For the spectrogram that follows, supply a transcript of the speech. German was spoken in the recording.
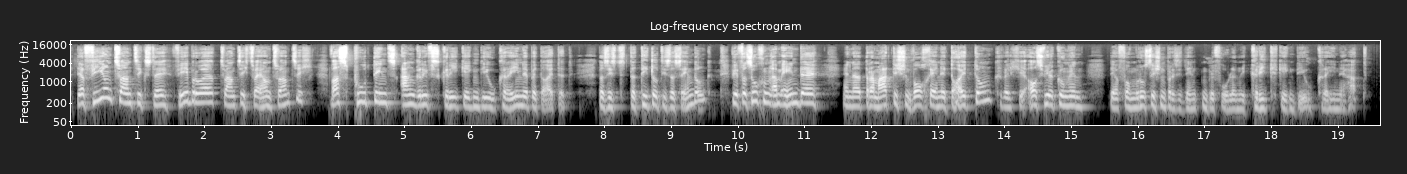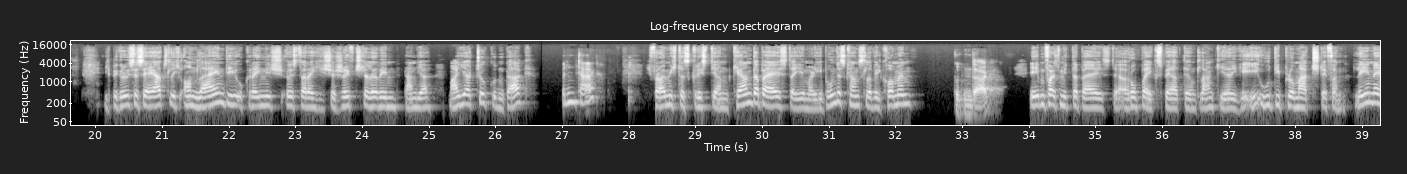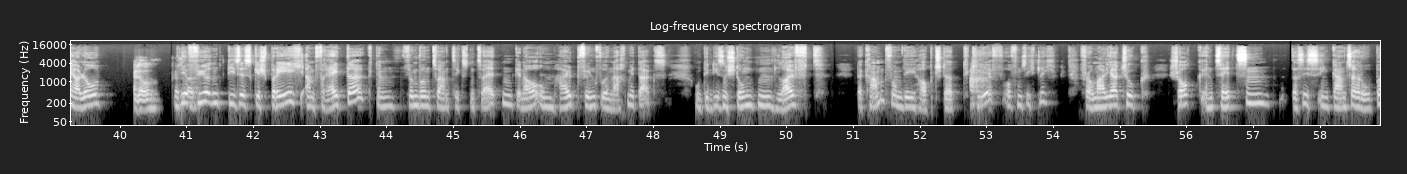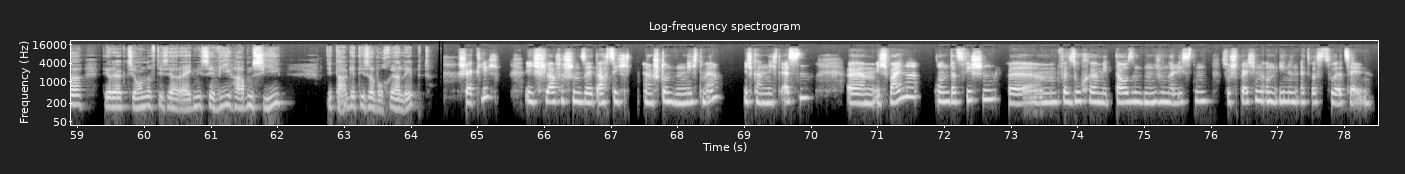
Der 24. Februar 2022, was Putins Angriffskrieg gegen die Ukraine bedeutet. Das ist der Titel dieser Sendung. Wir versuchen am Ende einer dramatischen Woche eine Deutung, welche Auswirkungen der vom russischen Präsidenten befohlene Krieg gegen die Ukraine hat. Ich begrüße sehr herzlich online die ukrainisch-österreichische Schriftstellerin Tanja Maljatschuk. Guten Tag. Guten Tag. Ich freue mich, dass Christian Kern dabei ist, der ehemalige Bundeskanzler. Willkommen. Guten Tag. Ebenfalls mit dabei ist der Europaexperte und langjährige EU-Diplomat Stefan Lehne. Hallo. Hallo. Wir führen dieses Gespräch am Freitag, dem 25.02., genau um halb fünf Uhr nachmittags. Und in diesen Stunden läuft der Kampf um die Hauptstadt Kiew offensichtlich. Frau Maljatschuk, Schock, Entsetzen, das ist in ganz Europa die Reaktion auf diese Ereignisse. Wie haben Sie die Tage dieser Woche erlebt? Schrecklich. Ich schlafe schon seit 80 äh, Stunden nicht mehr. Ich kann nicht essen. Ähm, ich weine und dazwischen ähm, versuche mit tausenden Journalisten zu sprechen und ihnen etwas zu erzählen.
